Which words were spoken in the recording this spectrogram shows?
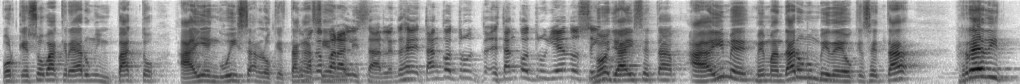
porque eso va a crear un impacto ahí en Huiza, lo que están ¿Cómo que haciendo. paralizarle? Entonces, están, constru- están construyendo sin... No, ya ahí se está, ahí me, me mandaron un video que se está redi-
